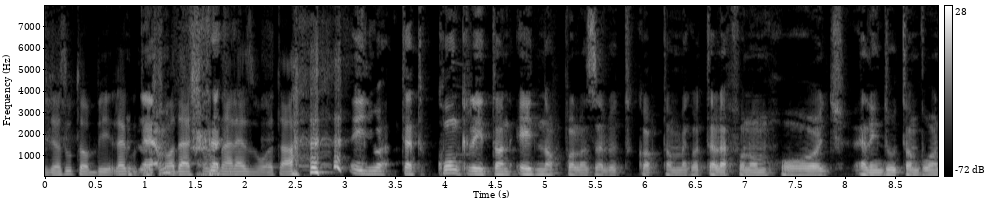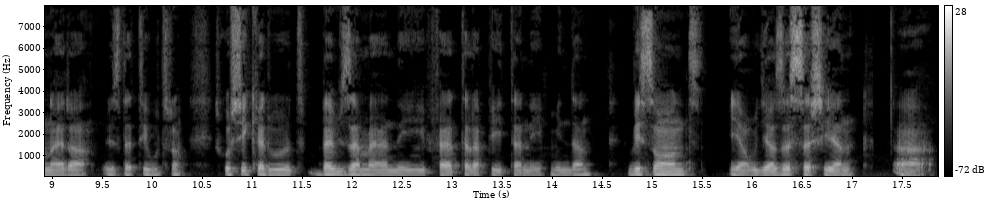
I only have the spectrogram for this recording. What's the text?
Ugye az utóbbi, legutolsó Nem. adásunknál ez volt a... Így van, tehát konkrétan egy nappal azelőtt kaptam meg a telefonom, hogy elindultam volna erre üzleti útra, és akkor sikerült beüzemelni, feltelepíteni minden. Viszont ja, ugye az összes ilyen a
